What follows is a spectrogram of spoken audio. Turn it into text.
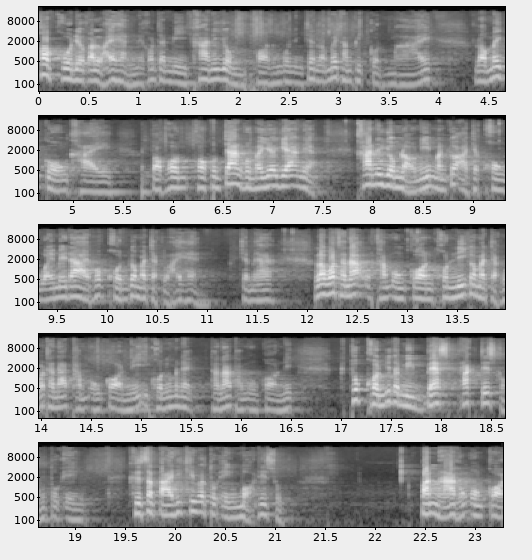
ครอบครัวเดียวกันหลายแห่งเนี่ยเขาจะมีค่านิยม พอสมควรอย่างเช่น เราไม่ทำผิดกฎหมาย เราไม่โกงใครพอพอพอคุณจ้างคนมาเยอะแยะเนี่ยค่านิยมเหล่านี้มันก็อาจจะคงไว้ไม่ได้ เพราะคนก็มาจากหลายแห่ง ใช่ไหมฮะแล้ววัฒนธรรมองค์กรคนนี้ก็มาจากวัฒนธรรมองค์กรนี้ อีกคนก็มาจากวัฒนธรรมองค์กรนี้ ทุกคนก็จะมี best practice ของตัวเอง คือสไตล์ที่คิดว่าตัวเองเหมาะที่สุด ปัญหาขององค์กร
